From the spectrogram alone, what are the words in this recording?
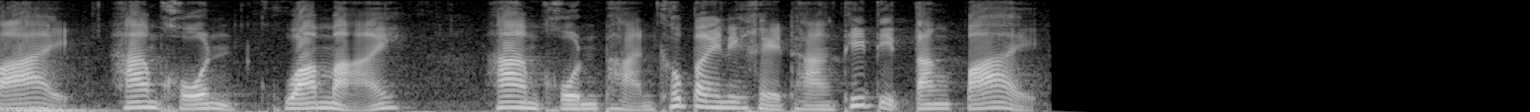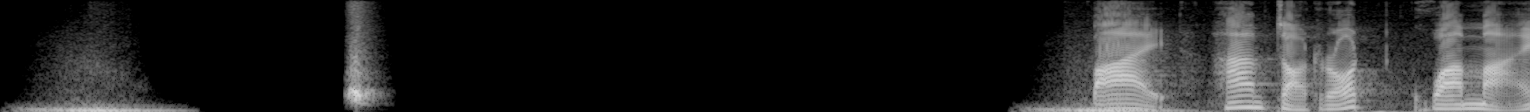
ป้าย ห้ามคน ความหมาย ห้ามคนผ่านเข้าไปในเขตทางที่ติดตั้งป้าย ป้าย ห้ามจอดรถ ความหมาย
